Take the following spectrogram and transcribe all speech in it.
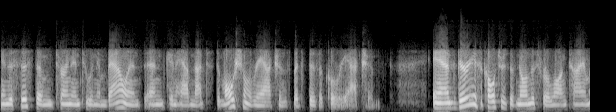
in the system turn into an imbalance and can have not just emotional reactions but physical reactions. And various cultures have known this for a long time.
